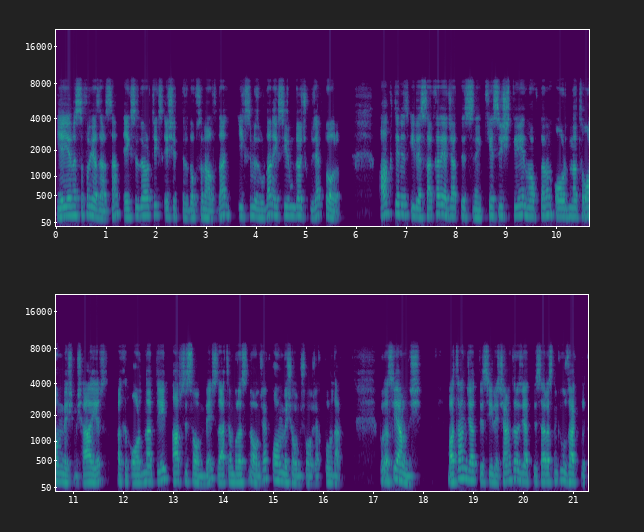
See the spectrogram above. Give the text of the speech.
y yerine 0 yazarsam eksi 4x eşittir 96'dan x'imiz buradan eksi 24 çıkacak. Doğru. Akdeniz ile Sakarya Caddesi'nin kesiştiği noktanın ordinatı 15'miş. Hayır. Bakın ordinat değil apsis 15. Zaten burası ne olacak? 15 olmuş olacak buradan. Burası yanlış. Vatan Caddesi ile Çankırı Caddesi arasındaki uzaklık.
